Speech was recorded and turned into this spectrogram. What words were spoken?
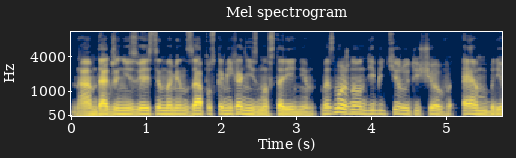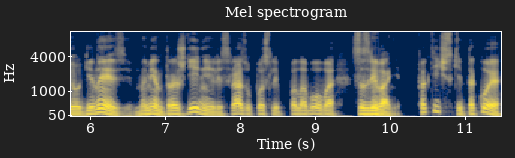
Нам также неизвестен момент запуска механизмов старения. Возможно, он дебютирует еще в эмбриогенезе, в момент рождения или сразу после полового созревания. Фактически, такое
